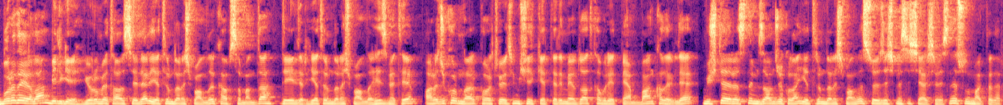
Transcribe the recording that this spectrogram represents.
Burada yer alan bilgi, yorum ve tavsiyeler yatırım danışmanlığı kapsamında değildir. Yatırım danışmanlığı hizmeti, aracı kurumlar, portföy yönetim şirketleri mevduat kabul etmeyen bankalar ile müşteri arasında imzalanacak olan yatırım danışmanlığı sözleşmesi çerçevesinde sunulmaktadır.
